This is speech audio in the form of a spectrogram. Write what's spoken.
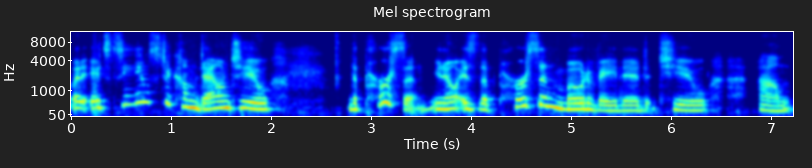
but it seems to come down to the person, you know, is the person motivated to um,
